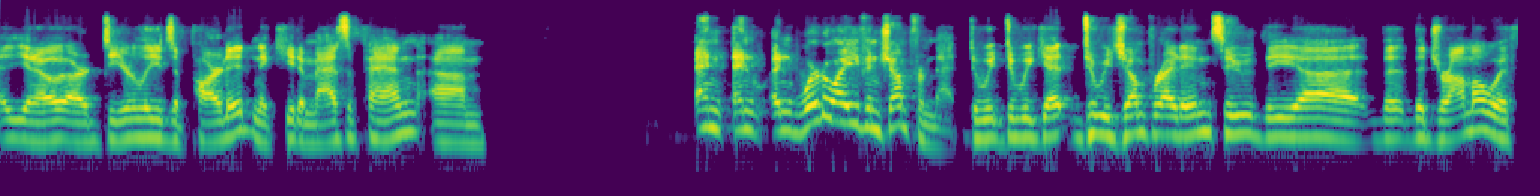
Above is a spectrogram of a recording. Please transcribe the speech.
you know our dearly departed Nikita Mazepin. Um, and and and where do I even jump from that? Do we do we get do we jump right into the uh, the the drama with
